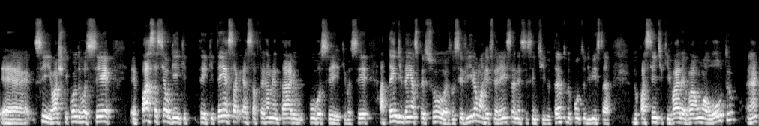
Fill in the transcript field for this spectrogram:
É, sim, eu acho que quando você é, passa a ser alguém que tem, que tem essa, essa ferramentário com você, que você atende bem as pessoas, você vira uma referência nesse sentido, tanto do ponto de vista do paciente que vai levar um ao outro, né,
